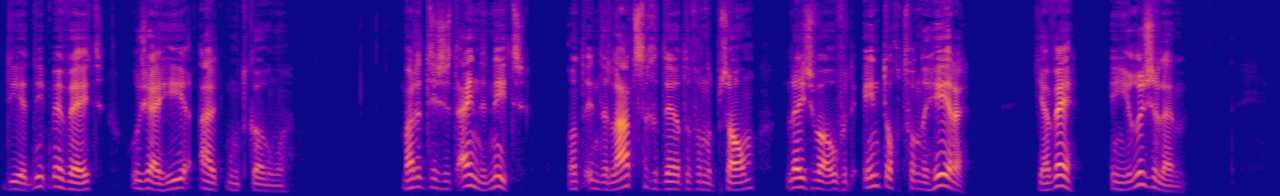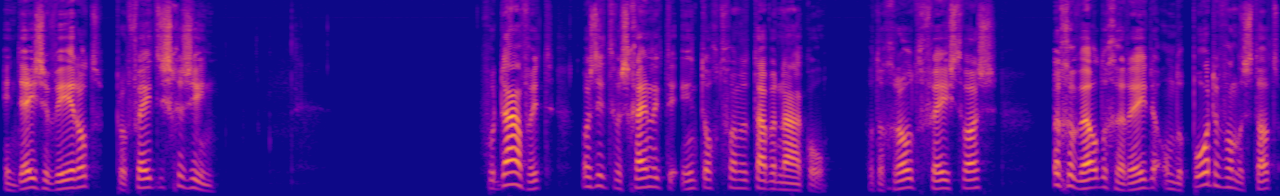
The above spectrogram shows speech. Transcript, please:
die het niet meer weet hoe zij hieruit moet komen. Maar het is het einde niet, want in de laatste gedeelte van de psalm lezen we over de intocht van de Heere, Yahweh, in Jeruzalem, in deze wereld profetisch gezien. Voor David was dit waarschijnlijk de intocht van de tabernakel, wat een groot feest was, een geweldige reden om de poorten van de stad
